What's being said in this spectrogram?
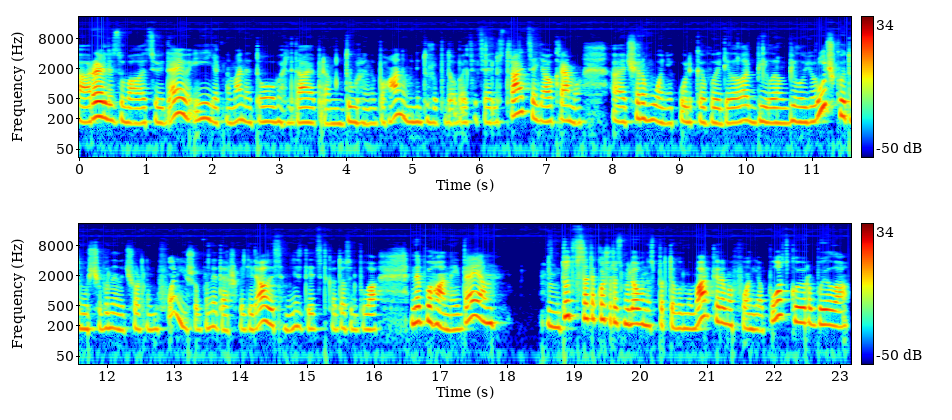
реалізувала цю ідею. І, як на мене, то виглядає прям дуже непогано. Мені дуже подобається ця ілюстрація. Я окремо червоні кульки виділила білим, білою ручкою, тому що вони на чорному фоні, щоб вони теж виділялися. Мені здається, така досить була непогана ідея. Тут все також розмальовано спиртовими маркерами, фон я поскою робила.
